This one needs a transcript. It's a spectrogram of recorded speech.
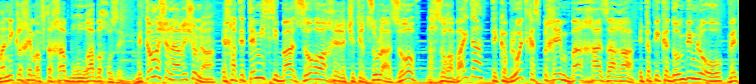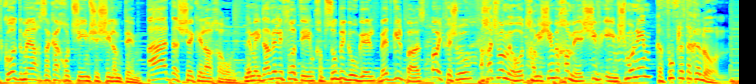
מעניק לכם הבטחה ברורה בחוזה. בתום השנה הראשונה, החלטתם מסיבה זו או אחרת שתרצו לעזוב, לחזור הביתה, תקבלו את כספיכם בחזרה, את הפיקדון במלואו ואת כל דמי ההחזקה חודשיים ששילמתם, עד השקל האחרון. למידע ולפרטים, חפשו בגוגל בית גיל פז או התקשרו 1-755-70-80 כפוף לתקנון.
